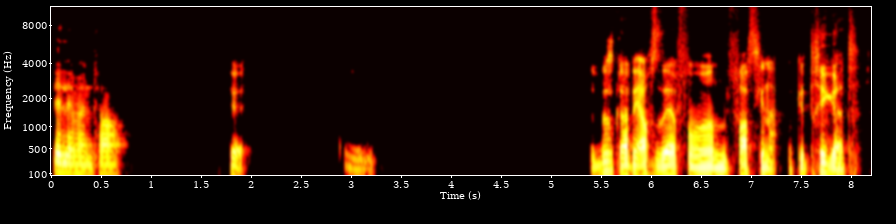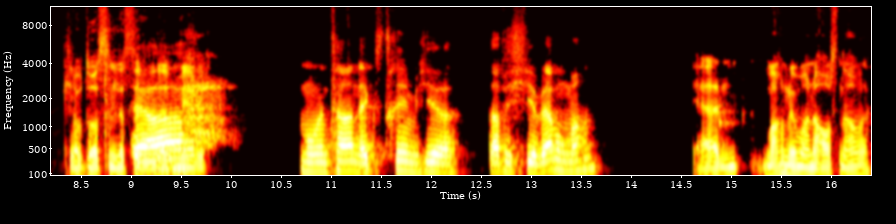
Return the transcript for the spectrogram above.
elementar. Okay. Du bist grade ja auch sehr von Faszien a getriggert. glaube, du hast in letzter Zeit wieder Ja, mehrere momentan extrem hier. Darf ich hier Werbung machen? Ja, machen wir mal 'ne Ausnahme.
